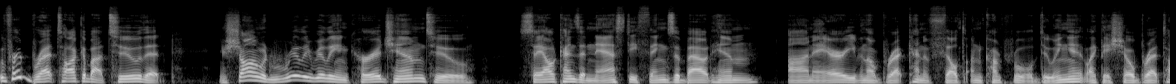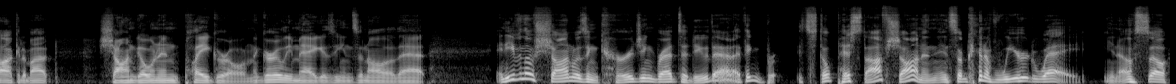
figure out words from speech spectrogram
We've heard Bret talk about too that you know, Shawn would really, really encourage him to say all kinds of nasty things about him on air, even though Bret kind of felt uncomfortable doing it. Like they show Bret talking about Shawn going in Playgirl and the girly magazines and all of that. And even though Shawn was encouraging Bret to do that, I think it still pissed off Shawn in, in some kind of weird way you know so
